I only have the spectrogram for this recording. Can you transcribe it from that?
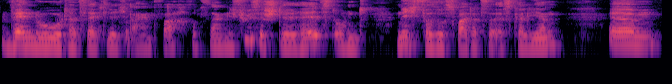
Wenn du tatsächlich einfach sozusagen die Füße stillhältst und nicht versuchst weiter zu eskalieren, ähm,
